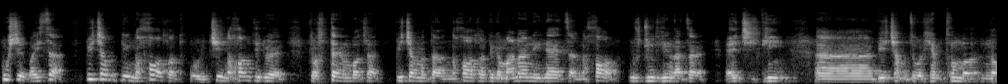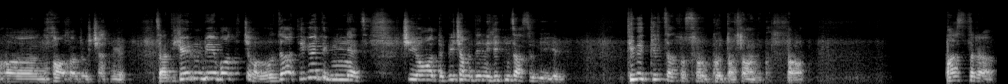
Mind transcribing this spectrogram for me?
Хүүшээ баясаа би чамд нэг нохоо олоодгүй. Чи нохоон тэрвээ дуртай юм бол би чамд нохоо олоод ингээ манаа нэг найз нохоо үржүүлгийн газар ажилдгийн би чам зүгээр хямдхан нохоо олоод өгч чадна гэх. За тэгэхээр би бодож байгаа. За тэгээд минь найз чи яваад би чамд энэ хідэн заасуу гээгээд. Тэгээд тэр залуу сургуу 7 хоног боллоо. Пастор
